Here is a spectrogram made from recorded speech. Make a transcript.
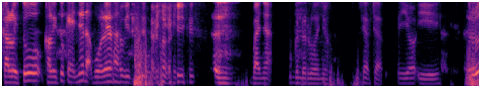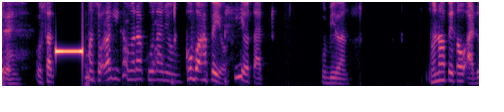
kalau itu kalau itu kayaknya enggak boleh lah gitu. banyak genderuanya. Siap-siap. Iya, iya. Terus Ustad masuk lagi kamar aku nanya, kau bawa HP yo? Iya tat. Aku bilang, mana HP kau? Ada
